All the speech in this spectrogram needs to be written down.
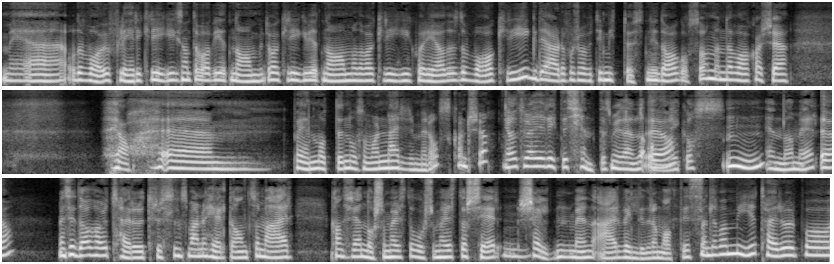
med Og det var jo flere kriger, ikke sant. Det var, Vietnam, det var krig i Vietnam, og det var krig i Korea. Det, det var krig. Det er det for så vidt i Midtøsten i dag også, men det var kanskje Ja. Eh, på en måte noe som var nærmere oss, kanskje. Ja, det tror jeg riktig kjente så mye nærmere. Det Ja. angikk oss Mm. enda mer. Ja. Mens i dag har du terrortrusselen, som er noe helt annet, som er, kan skje når som helst og hvor som helst, og skjer sjelden, men er veldig dramatisk. Men det var mye terror på,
